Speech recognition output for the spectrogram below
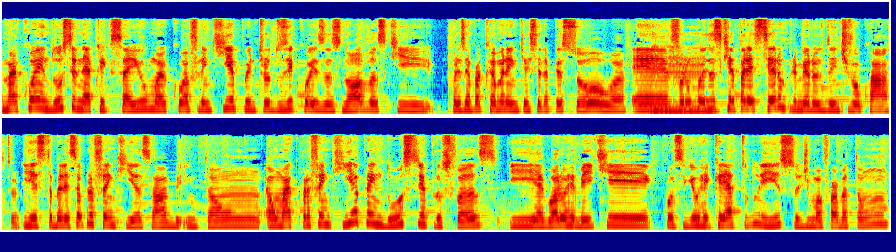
Marcou a indústria na época que saiu, marcou a franquia por introduzir coisas novas que, por exemplo, a câmera em terceira pessoa. É, uhum. Foram coisas que apareceram primeiro no Resident Evil 4 e estabeleceu pra franquia, sabe? Então, é um marco pra franquia, pra indústria, pros fãs. E agora o remake conseguiu recriar tudo isso isso de uma forma tão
